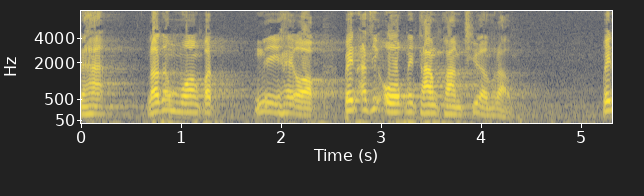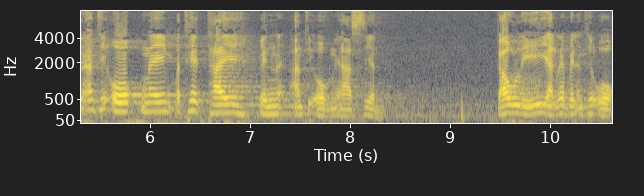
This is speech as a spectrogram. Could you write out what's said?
นะฮะเราต้องมอง นี่ให้ออกเป็นอันติโอกในทางความเชื่อของเรา เป็นอันติโอกในประเทศไทย เป็นอันติโอกในอาเซียน เกาหลีอยากได้เป็นอันติโอก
